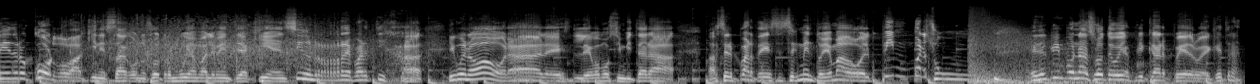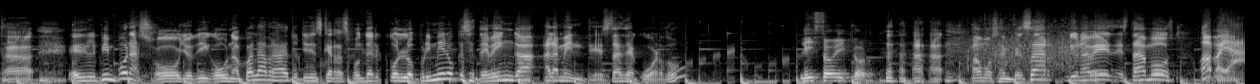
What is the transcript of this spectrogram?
Pedro Córdoba, quien está con nosotros muy amablemente aquí en Sin Repartija. Y bueno, ahora le vamos a invitar a, a ser parte de este segmento llamado El Pimponazo. En el pimponazo te voy a explicar, Pedro, de qué trata. En el pimponazo yo digo una palabra, tú tienes que responder con lo primero que se te venga a la mente. ¿Estás de acuerdo? Listo, Víctor. Vamos a empezar de una vez. Estamos. ¡Vamos allá!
